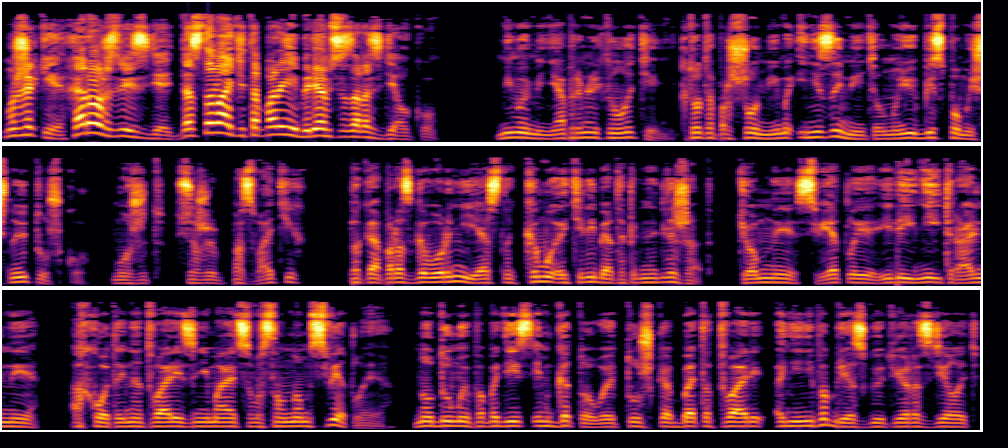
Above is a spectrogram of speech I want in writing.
«Мужики, хорош звездеть! Доставайте топоры и беремся за разделку!» Мимо меня примелькнула тень. Кто-то прошел мимо и не заметил мою беспомощную тушку. Может, все же позвать их? Пока по разговору не ясно, кому эти ребята принадлежат. Темные, светлые или нейтральные. Охотой на твари занимаются в основном светлые. Но, думаю, попадись им готовая тушка бета-твари, они не побрезгуют ее разделать.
